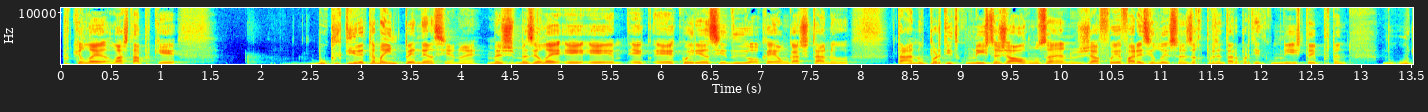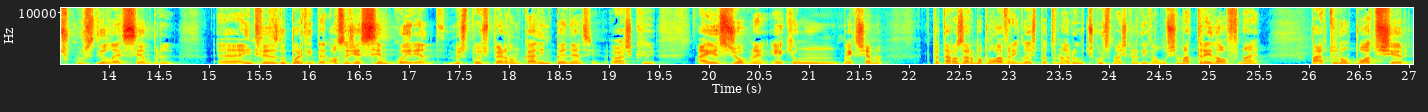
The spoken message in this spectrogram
Porque ele é. Lá está, porque é. O que lhe tira também a independência, não é? Mas, mas ele é, é, é, é, é a coerência de. Ok, é um gajo que está no, está no Partido Comunista já há alguns anos, já foi a várias eleições a representar o Partido Comunista e, portanto, o discurso dele é sempre eh, em defesa do partido, ou seja, é sempre coerente, mas depois perde um bocado de independência. Eu acho que há esse jogo, não é? É aqui um, como é que se chama? Para estar a usar uma palavra em inglês para tornar o discurso mais credível, o chamado trade-off, não é? Pá, tu não podes ser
